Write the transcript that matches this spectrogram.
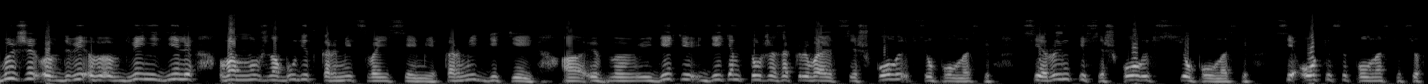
вы же в две, в две недели вам нужно будет кормить свои семьи, кормить детей. А, э, дети, детям тоже закрывают все школы, все полностью. Все рынки, все школы, все полностью. Все офисы полностью, все.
